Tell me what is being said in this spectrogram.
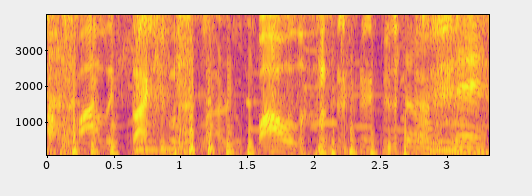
A fala está aqui no celular do Paulo. Então, né?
